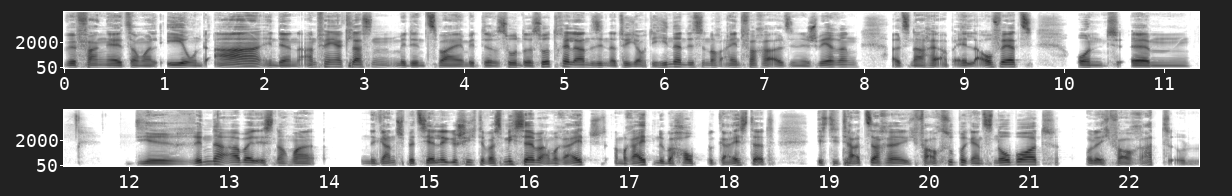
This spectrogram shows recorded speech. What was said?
wir fangen jetzt nochmal E und A in den Anfängerklassen mit den zwei, mit Dressur und Dressurtrail an. Da sind natürlich auch die Hindernisse noch einfacher als in den schweren, als nachher ab L aufwärts. Und ähm, die Rinderarbeit ist nochmal eine ganz spezielle Geschichte. Was mich selber am, Reit, am Reiten überhaupt begeistert, ist die Tatsache, ich fahre auch super gern Snowboard oder ich fahre auch Rad und,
